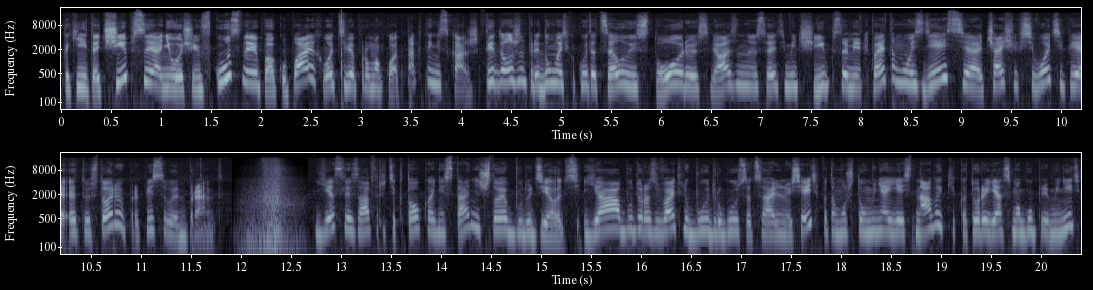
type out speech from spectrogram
какие-то чипсы, они очень вкусные, покупай их, вот тебе промокод. Так ты не скажешь. Ты должен придумать какую-то целую историю, связанную с этими чипсами. Поэтому здесь э, чаще всего тебе эту историю прописывает бренд. Если завтра ТикТока не станет, что я буду делать? Я буду развивать любую другую социальную сеть, потому что у меня есть навыки, которые я смогу применить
